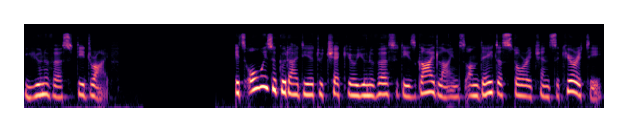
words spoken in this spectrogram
university drive. It's always a good idea to check your university's guidelines on data storage and security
